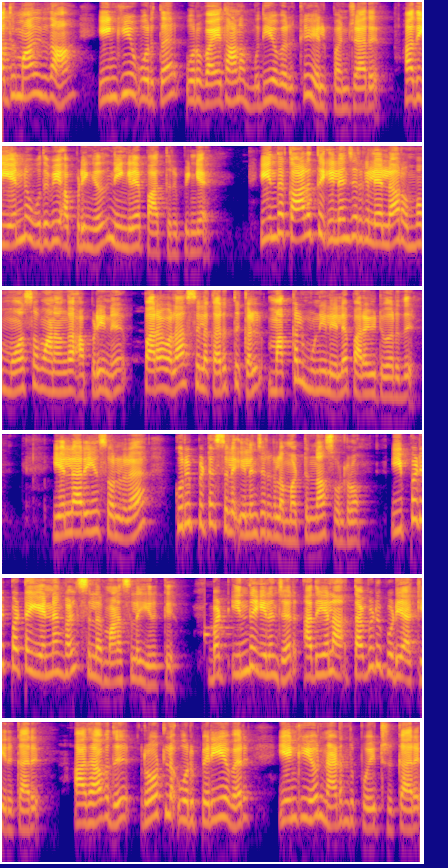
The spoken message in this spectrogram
அது மாதிரி தான் இங்கேயும் ஒருத்தர் ஒரு வயதான முதியவருக்கு ஹெல்ப் பண்ணுறாரு அது என்ன உதவி அப்படிங்கிறது நீங்களே பார்த்துருப்பீங்க. இந்த காலத்து இளைஞர்கள் எல்லாம் ரொம்ப மோசமானவங்க அப்படின்னு பரவலாக சில கருத்துக்கள் மக்கள் முன்னிலையில் பரவிட்டு வருது. எல்லாரையும் சொல்லல குறிப்பிட்ட சில இளைஞர்களை மட்டும்தான் சொல்கிறோம் இப்படிப்பட்ட எண்ணங்கள் சிலர் மனசில் இருக்கு. பட் இந்த இளைஞர் அதையெல்லாம் தவிடு பொடியாக்கி இருக்காரு. அதாவது ரோட்ல ஒரு பெரியவர் எங்கேயோ நடந்து போயிட்டு இருக்காரு.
